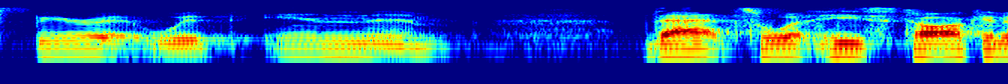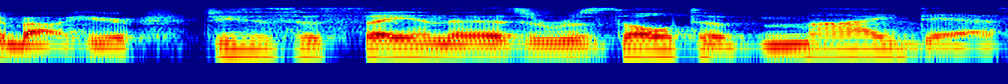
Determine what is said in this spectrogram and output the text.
spirit within them. That's what he's talking about here. Jesus is saying that as a result of my death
